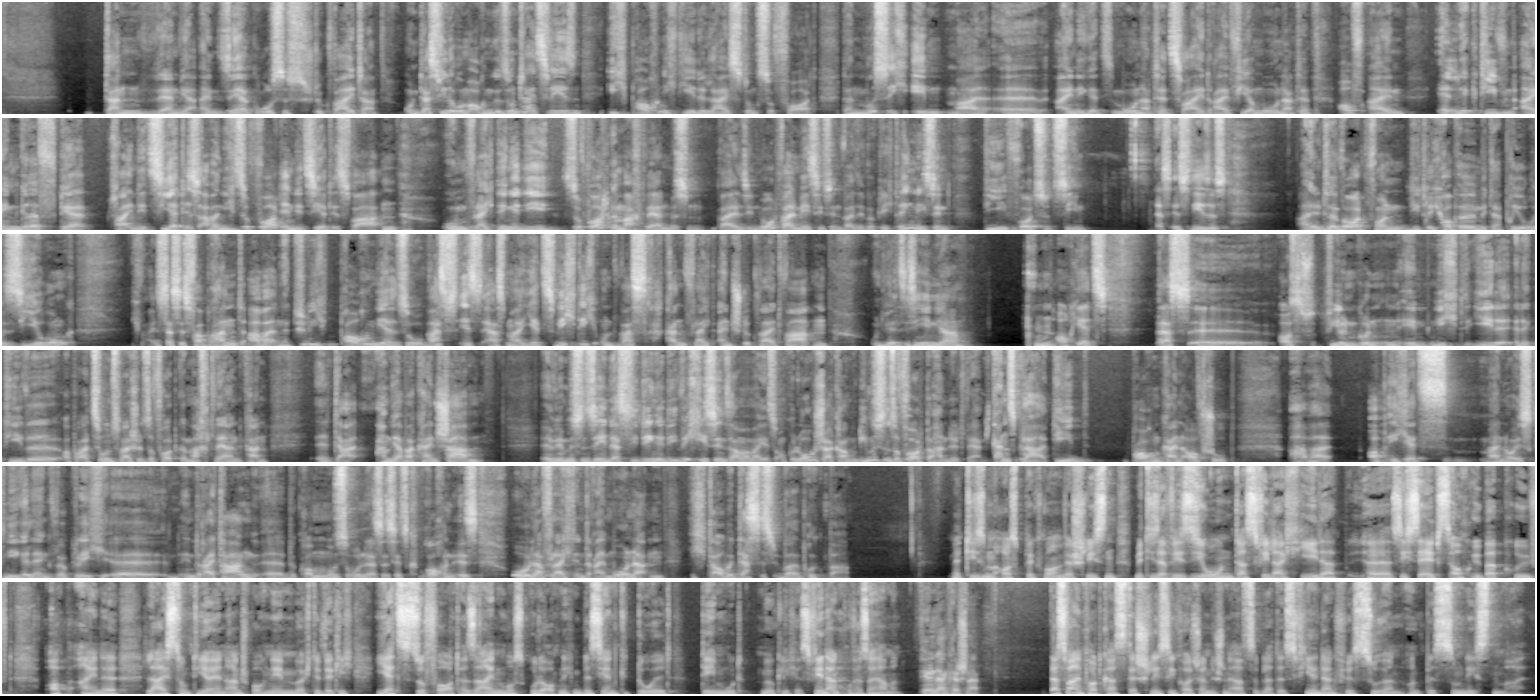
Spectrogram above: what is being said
dann wären wir ein sehr großes Stück weiter. Und das wiederum auch im Gesundheitswesen. Ich brauche nicht jede Leistung sofort. Dann muss ich eben mal äh, einige Monate, zwei, drei, vier Monate auf einen elektiven Eingriff, der zwar indiziert ist, aber nicht sofort indiziert ist, warten, um vielleicht Dinge, die sofort gemacht werden müssen, weil sie notfallmäßig sind, weil sie wirklich dringlich sind, die vorzuziehen. Das ist dieses alte Wort von Dietrich Hoppe mit der Priorisierung. Ich weiß, das ist verbrannt, aber natürlich brauchen wir so. Was ist erstmal jetzt wichtig und was kann vielleicht ein Stück weit warten? Und wir sehen ja auch jetzt, dass äh, aus vielen Gründen eben nicht jede elektive Operation zum Beispiel sofort gemacht werden kann. Äh, da haben wir aber keinen Schaden. Äh, wir müssen sehen, dass die Dinge, die wichtig sind, sagen wir mal jetzt onkologische Erkrankungen, die müssen sofort behandelt werden. Ganz klar, die brauchen keinen Aufschub. Aber ob ich jetzt mein neues Kniegelenk wirklich äh, in drei Tagen äh, bekommen muss, ohne dass es jetzt gebrochen ist, oder vielleicht in drei Monaten, ich glaube, das ist überbrückbar. Mit diesem Ausblick wollen wir schließen, mit dieser Vision, dass vielleicht jeder äh, sich selbst auch überprüft, ob eine Leistung, die er in Anspruch nehmen möchte, wirklich jetzt sofort sein muss oder ob nicht ein bisschen Geduld, Demut möglich ist. Vielen Dank, Professor Herrmann. Vielen Dank, Herr Schnack. Das war ein Podcast des Schleswig-Holsteinischen Ärzteblattes. Vielen Dank fürs Zuhören und bis zum nächsten Mal.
